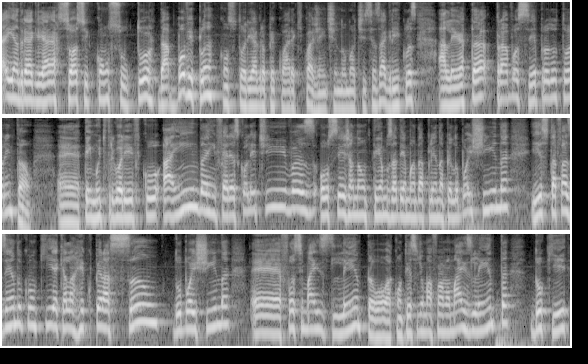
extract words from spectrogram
Tá aí André Aguiar, sócio e consultor da Boviplan, consultoria agropecuária aqui com a gente no Notícias Agrícolas. Alerta para você, produtor, então. É, tem muito frigorífico ainda em férias coletivas, ou seja, não temos a demanda plena pelo boi China. E isso está fazendo com que aquela recuperação do boi China é, fosse mais lenta ou aconteça de uma forma mais lenta do que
